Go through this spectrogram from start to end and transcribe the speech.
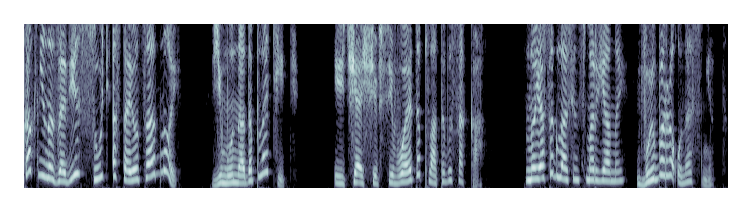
«Как ни назови, суть остается одной. Ему надо платить. И чаще всего эта плата высока. Но я согласен с Марьяной. Выбора у нас нет».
